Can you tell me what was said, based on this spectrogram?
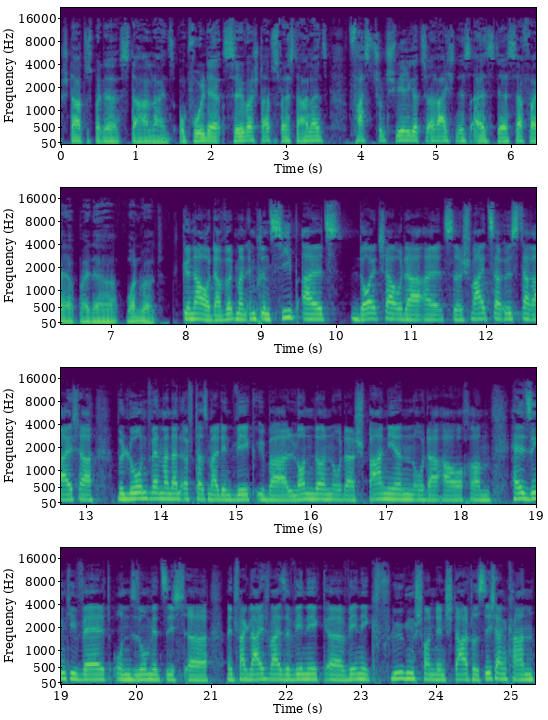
Status bei der Star Alliance, obwohl der Silver Status bei der Star Alliance fast schon schwieriger zu erreichen ist als der Sapphire bei der One World. Genau, da wird man im Prinzip als Deutscher oder als äh, Schweizer, Österreicher belohnt, wenn man dann öfters mal den Weg über London oder Spanien oder auch ähm, Helsinki wählt und somit sich äh, mit vergleichsweise wenig, äh, wenig Flügen schon den Status sichern kann,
